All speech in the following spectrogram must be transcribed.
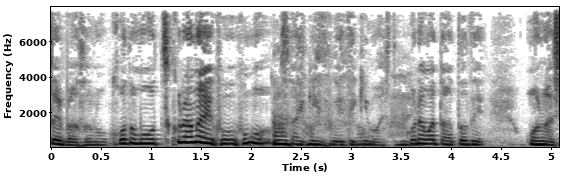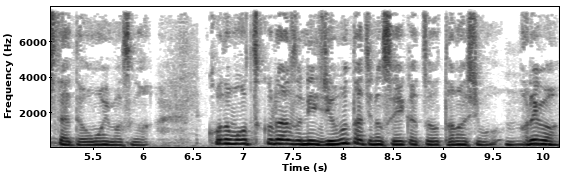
例えばその子供を作らない夫婦も最近増えてきました。これはまた後でお話したいと思いますが、子供を作らずに自分たちの生活を楽しむ、あるいは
